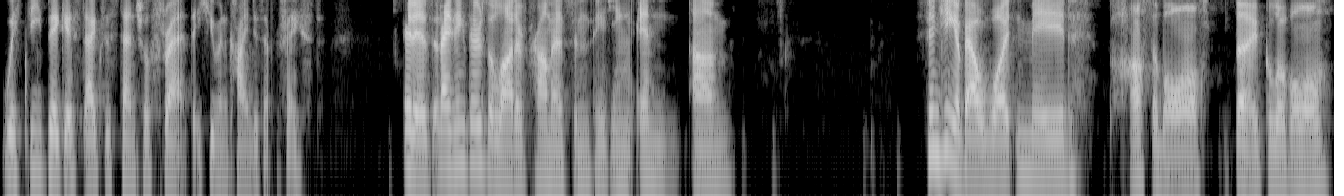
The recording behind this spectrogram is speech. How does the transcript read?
with the biggest existential threat that humankind has ever faced. It is. And I think there's a lot of promise in thinking in um, thinking about what made possible the global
